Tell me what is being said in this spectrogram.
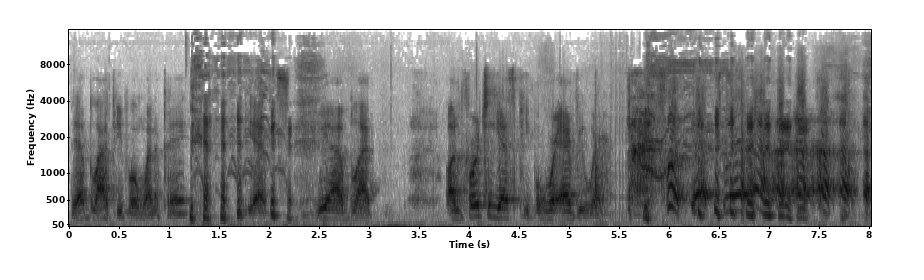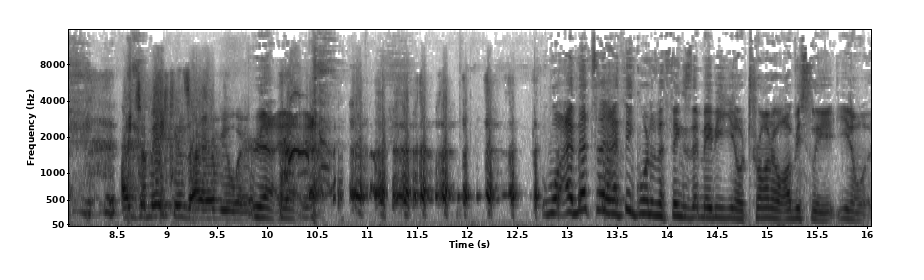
they have black people in Winnipeg? yes, we have black. Unfortunately, yes, people were everywhere, and Jamaicans are everywhere. Yeah, yeah, yeah. Well, and that's I think one of the things that maybe you know Toronto, obviously, you know,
